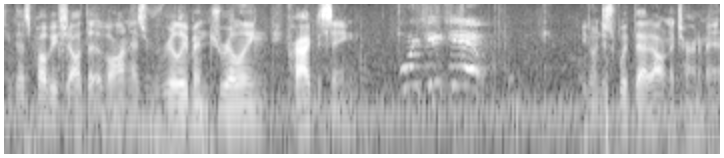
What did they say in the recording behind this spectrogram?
think that's probably a shot that Ivan has really been drilling, practicing. Four, two, two. Don't just whip that out in a tournament.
